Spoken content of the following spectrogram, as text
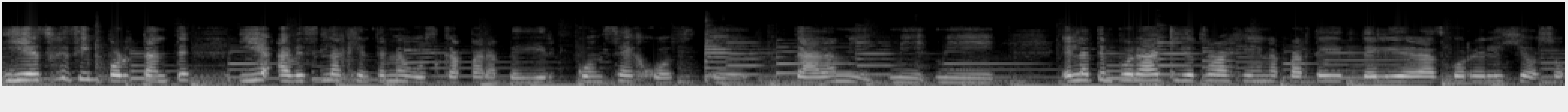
Y eso es importante y a veces la gente me busca para pedir consejos, eh, dada mi, mi, mi en la temporada que yo trabajé en la parte de liderazgo religioso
